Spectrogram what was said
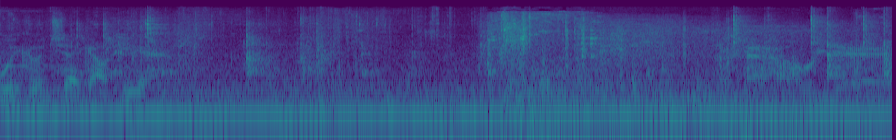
We could check out here. Hell yeah.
